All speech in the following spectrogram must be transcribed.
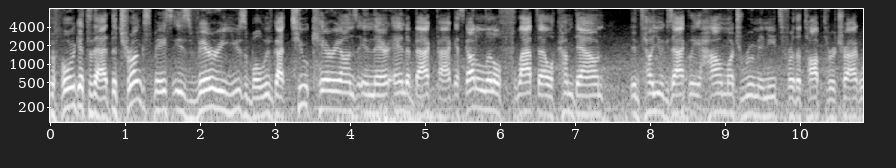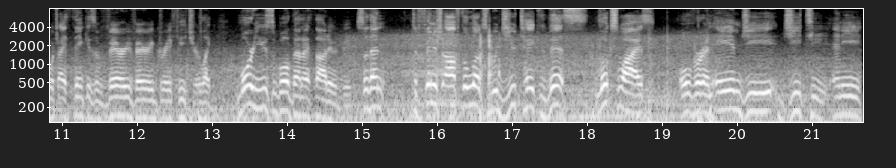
before we get to that, the trunk space is very usable. We've got two carry-ons in there and a backpack. It's got a little flap that'll come down and tell you exactly how much room it needs for the top to retract, which I think is a very, very great feature. Like more usable than I thought it would be. So then to finish off the looks, would you take this looks-wise over an AMG GT, any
